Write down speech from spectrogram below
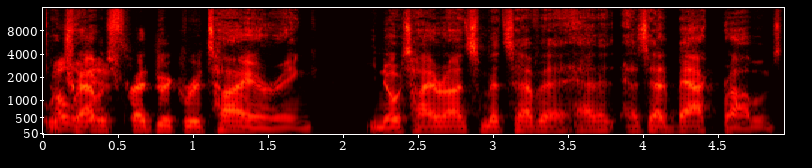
With Oh, Travis. Frederick retiring, you know Tyron Smith's have a, had, has had back problems.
